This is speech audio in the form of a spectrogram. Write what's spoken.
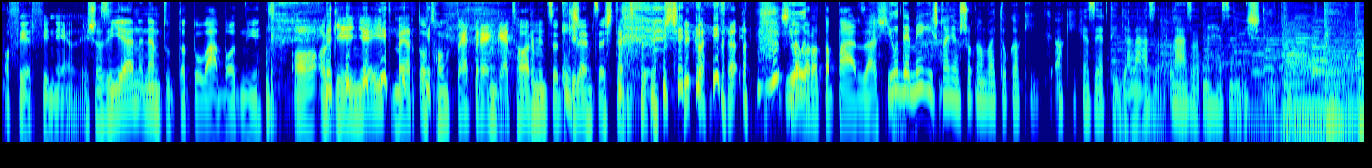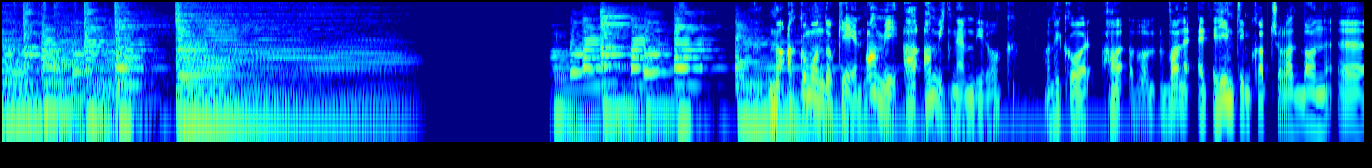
a férfinél. És az ilyen nem tudta továbbadni a, a gényeit, mert otthon fetrenget 35-9-es tetőmérséklettel, és jó, lemaradt a párzás. Jó, de mégis nagyon sokan vagytok, akik, akik ezért így a lázat, lázat nehezen viselik. Na, akkor mondok én. Ami, a, amit nem bírok, amikor ha van egy, egy intim kapcsolatban uh,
